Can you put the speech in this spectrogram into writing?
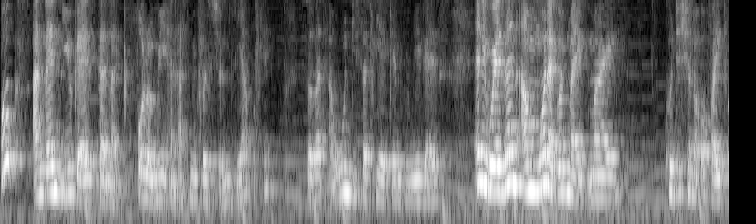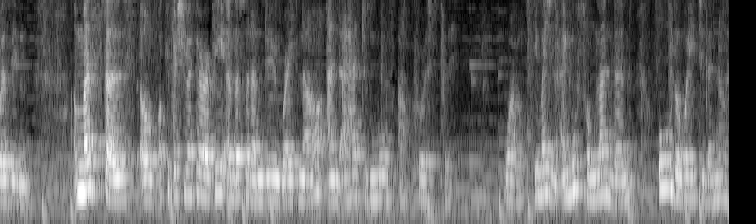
box. And then you guys can like follow me and ask me questions. Yeah okay so that I won't disappear again from you guys anyway then um when I got my my conditional offer it was in a master's of occupational therapy and that's what I'm doing right now and I had to move across the wow imagine I moved from London all the way to the north.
